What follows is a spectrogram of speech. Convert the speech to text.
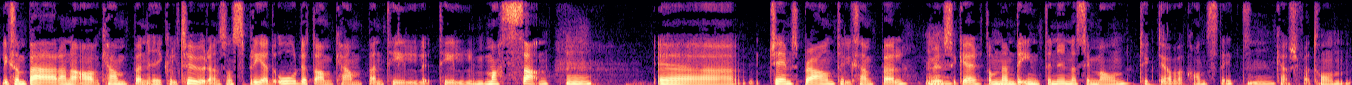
liksom bärarna av kampen i kulturen, som spred ordet om kampen till, till massan. Eh, James Brown till exempel, Mm. musiker. De nämnde inte Nina Simone, tyckte jag var konstigt. Mm. Kanske för att hon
